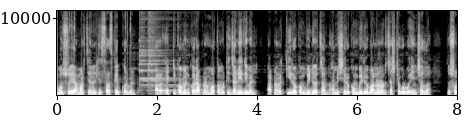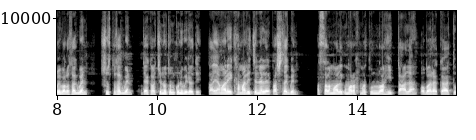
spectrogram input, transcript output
অবশ্যই আমার চ্যানেলটি সাবস্ক্রাইব করবেন। আর একটি কমেন্ট করে আপনার মতামতটি জানিয়ে দিবেন, আপনারা কি রকম ভিডিও চান? আমি সেরকম ভিডিও বানানোর চেষ্টা করব ইনশাল্লাহ তো সবাই ভালো থাকবেন, সুস্থ থাকবেন, দেখা হচ্ছে নতুন কোনো ভিডিওতে তাই আমার এই খামারি চ্যানেলের পাশে থাকবেন। আসসালামু আলাইকুম রহমতুল্লাহি তালা ওবারাকাতু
